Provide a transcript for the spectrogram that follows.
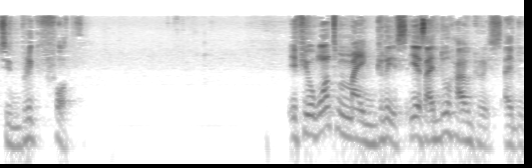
to break forth. If you want my grace, yes, I do have grace. I do.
